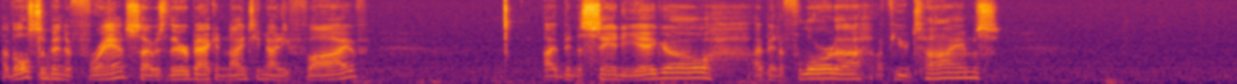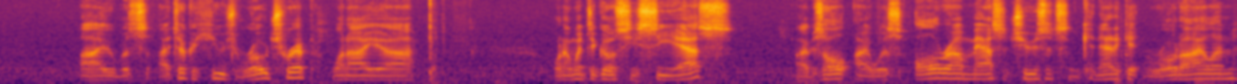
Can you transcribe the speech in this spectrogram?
I've also been to France. I was there back in 1995. I've been to San Diego. I've been to Florida a few times. I was I took a huge road trip when I uh, when I went to go see CS. I was all I was all around Massachusetts and Connecticut and Rhode Island.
